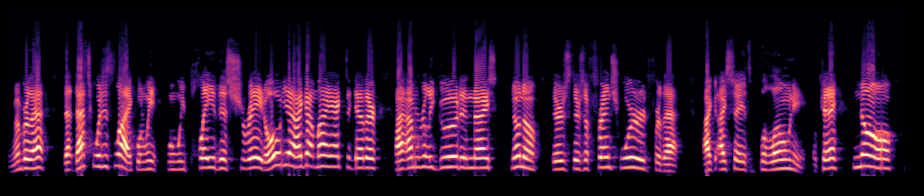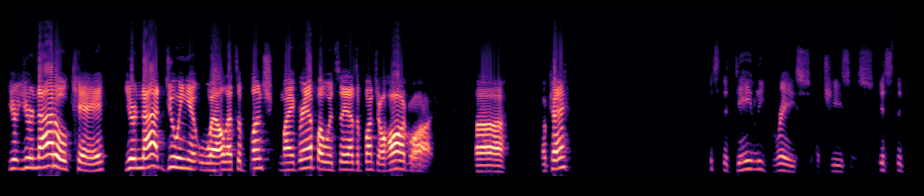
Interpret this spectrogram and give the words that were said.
Remember that? That that's what it's like when we when we play this charade. Oh yeah, I got my act together. I, am really good and nice. No, no. There's there's a French word for that. I, I say it's baloney. Okay? No, you're you're not okay. You're not doing it well. That's a bunch, my grandpa would say, that's a bunch of hogwash. Uh, okay? It's the daily grace of Jesus, it's the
